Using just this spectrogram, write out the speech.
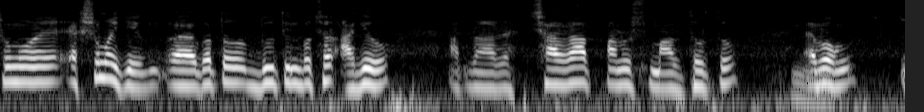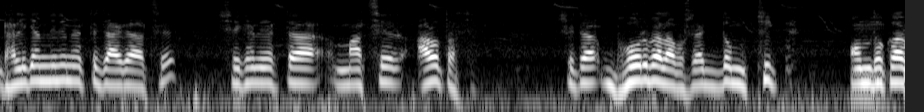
সময় এক সময় কি গত দু তিন বছর আগেও আপনার সারা রাত মানুষ মাছ ধরতো এবং ঢালিকান্দি নামে একটা জায়গা আছে সেখানে একটা মাছের আড়ত আছে। সেটা ভোরবেলা বসে একদম ঠিক অন্ধকার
